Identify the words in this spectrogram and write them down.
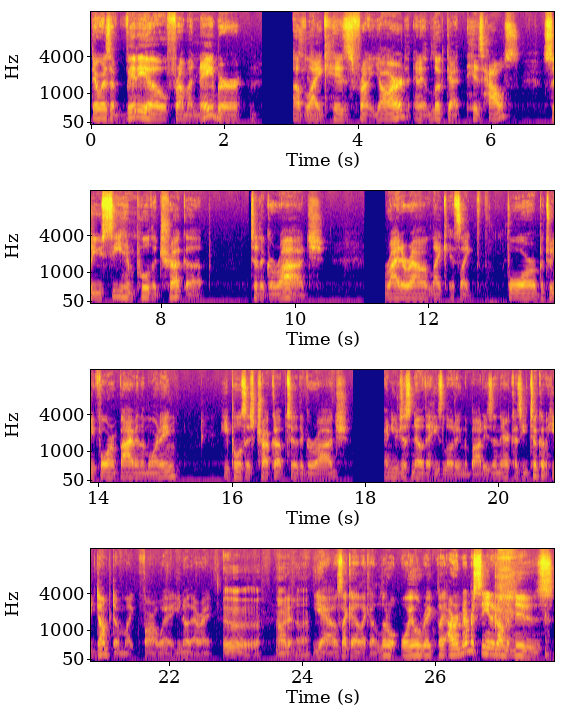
There was a video from a neighbor of like his front yard, and it looked at his house. So you see him pull the truck up to the garage, right around like it's like four between four and five in the morning. He pulls his truck up to the garage, and you just know that he's loading the bodies in there because he took them. He dumped them like far away. You know that, right? Ugh. No, I didn't know that. Yeah, it was like a like a little oil rig place. I remember seeing it on the news.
